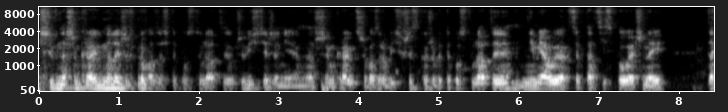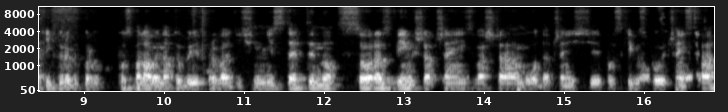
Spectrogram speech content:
czy w naszym kraju należy wprowadzać te postulaty? Oczywiście, że nie. W naszym kraju trzeba zrobić wszystko, żeby te postulaty nie miały akceptacji społecznej, takiej, które by pozwalały na to, by je wprowadzić. Niestety, no, coraz większa część, zwłaszcza młoda część polskiego społeczeństwa,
